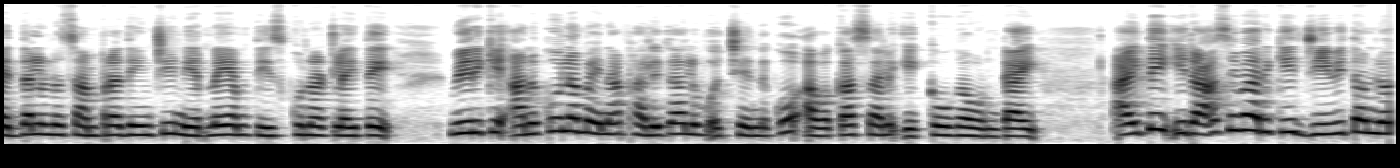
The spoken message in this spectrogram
పెద్దలను సంప్రదించి నిర్ణయం తీసుకున్నట్లయితే వీరికి అనుకూలమైన ఫలితాలు వచ్చేందుకు అవకాశాలు ఎక్కువగా ఉంటాయి. అయితే ఈ రాశి వారికి జీవితంలో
